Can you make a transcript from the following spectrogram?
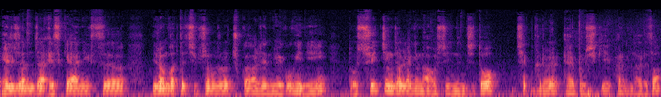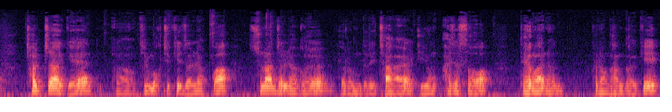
LG전자, SK하이닉스 이런 것들 집중적으로 주가 관련 외국인이 또 스위칭 전략이 나올 수 있는지도 체크를 해 보시기 바랍니다. 그래서 철저하게 어, 길목지키 전략과 순환 전략을 여러분들이 잘 이용하셔서 대응하는 그런 감각이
